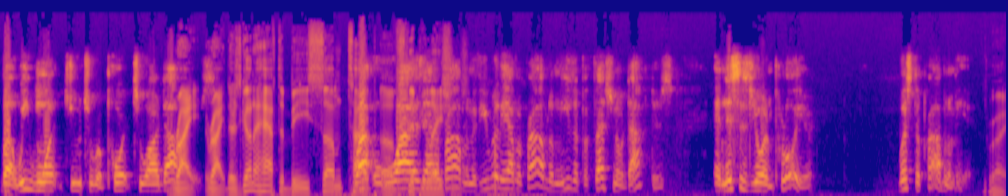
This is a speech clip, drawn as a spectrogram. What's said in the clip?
but we want you to report to our doctors. Right, right. There's going to have to be some Why, type of why is that a problem? If you really have a problem, these are professional doctors, and this is your employer. What's the problem here? Right.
